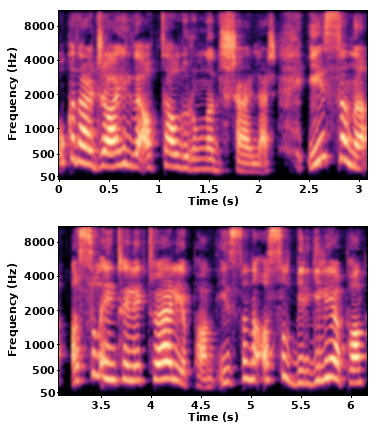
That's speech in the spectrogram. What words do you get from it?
o kadar cahil ve aptal durumuna düşerler. İnsanı asıl entelektüel yapan, insanı asıl bilgili yapan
